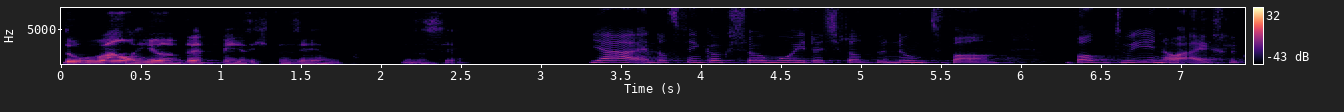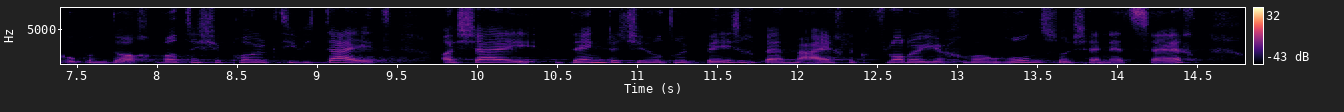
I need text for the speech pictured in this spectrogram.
door wel heel de tijd bezig te zijn. Dus ja. Ja, en dat vind ik ook zo mooi dat je dat benoemt van wat doe je nou eigenlijk op een dag? Wat is je productiviteit? Als jij denkt dat je heel druk bezig bent, maar eigenlijk fladder je gewoon rond, zoals jij net zegt,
